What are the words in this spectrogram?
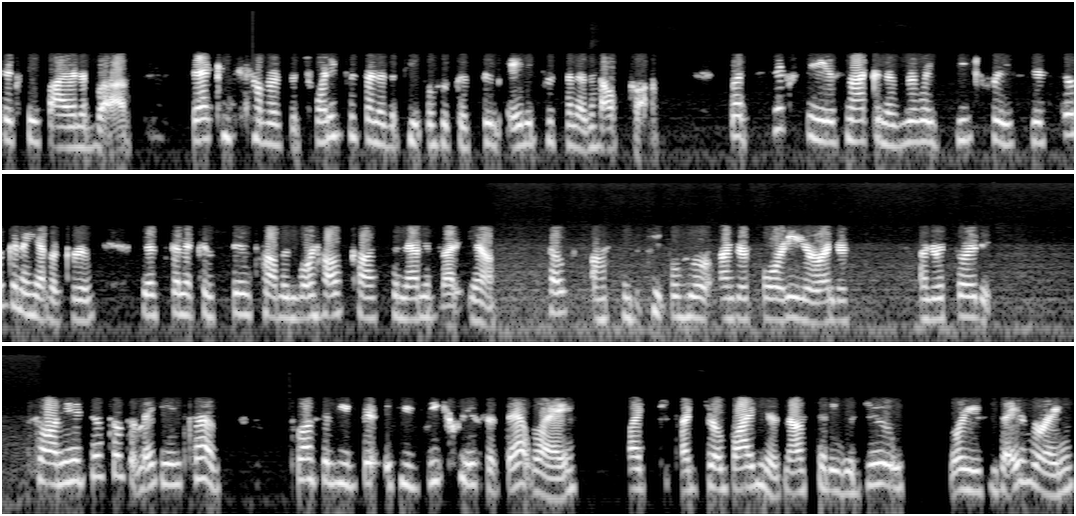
65 and above, that can cover the 20% of the people who consume 80% of the health costs. But 60 is not going to really decrease. You're still going to have a group that's going to consume probably more health costs than everybody, you know, health costs than the people who are under 40 or under under 30. So I mean, it just doesn't make any sense. Plus, if you if you decrease it that way, like like Joe Biden has now said he would do, where he's favoring,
